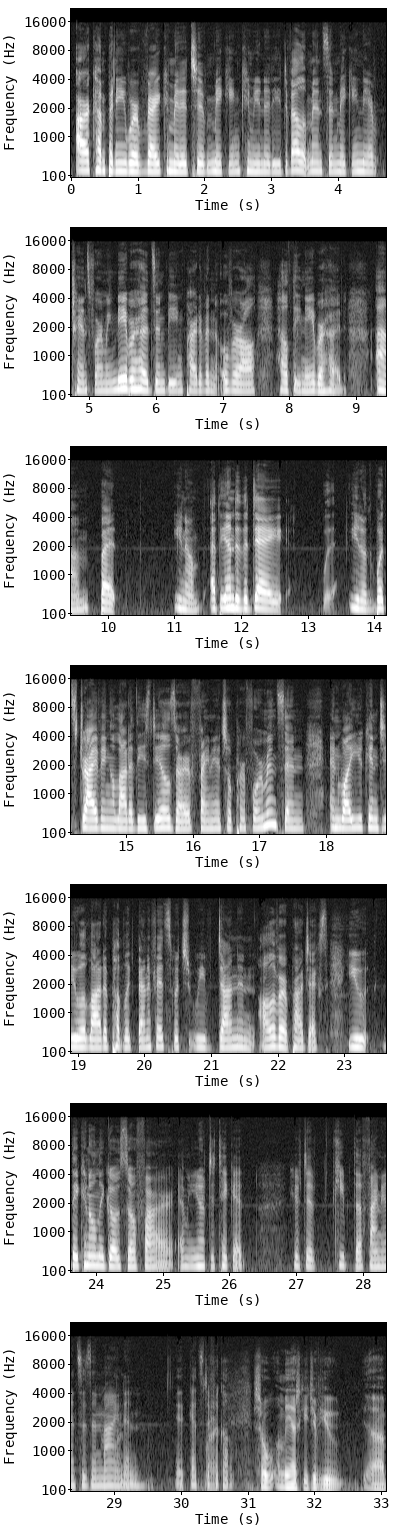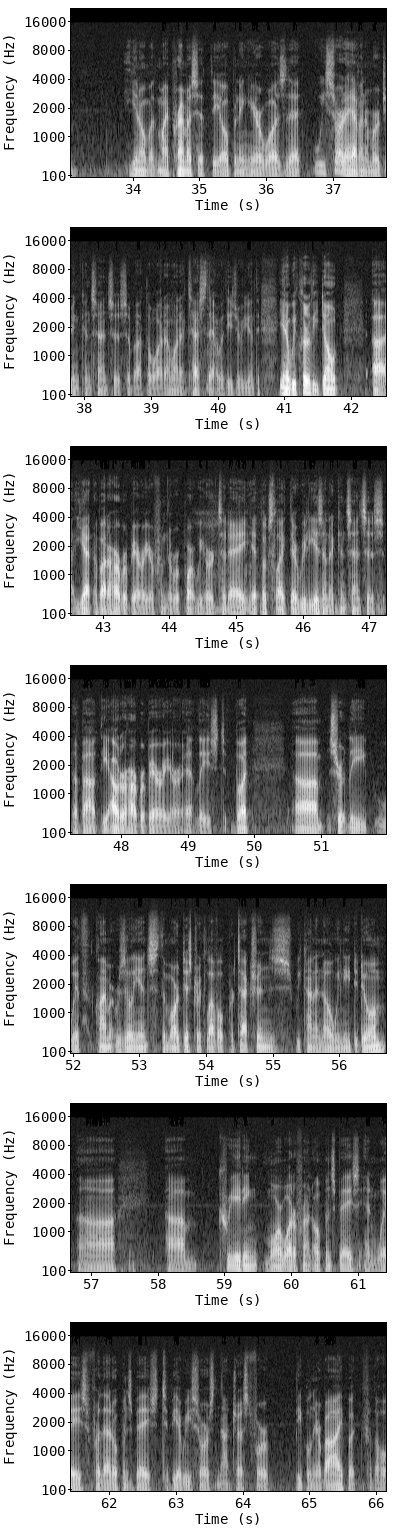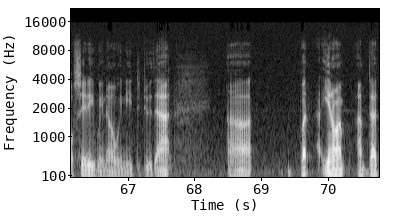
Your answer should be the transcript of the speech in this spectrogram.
Our company, we're very committed to making community developments and making transforming neighborhoods and being part of an overall healthy neighborhood. Um, but you know, at the end of the day, you know what's driving a lot of these deals are financial performance and and while you can do a lot of public benefits which we've done in all of our projects you they can only go so far i mean you have to take it you have to keep the finances in mind right. and it gets right. difficult so let me ask each of you uh, you know, my premise at the opening here was that we sort of have an emerging consensus about the what. I want to test that with each of you. And you know, we clearly don't uh, yet about a harbor barrier from the report we heard today. It looks like there really isn't a consensus about the outer harbor barrier, at least. But um, certainly with climate resilience, the more district level protections, we kind of know we need to do them. Uh, um, creating more waterfront open space and ways for that open space to be a resource not just for people nearby, but for the whole city. We know we need to do that. Uh, but you know, I'm, I'm, that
